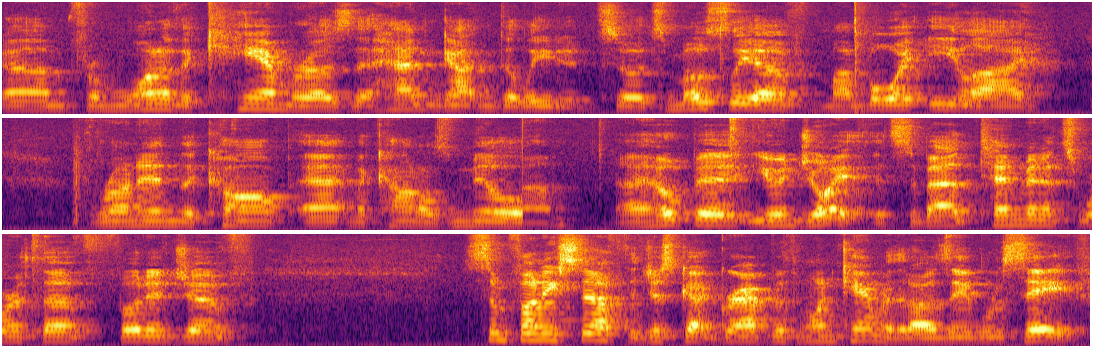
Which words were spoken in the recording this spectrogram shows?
um, from one of the cameras that hadn't gotten deleted. So it's mostly of my boy Eli running the comp at McConnell's Mill. Um, I hope it, you enjoy it. It's about 10 minutes worth of footage of some funny stuff that just got grabbed with one camera that I was able to save.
